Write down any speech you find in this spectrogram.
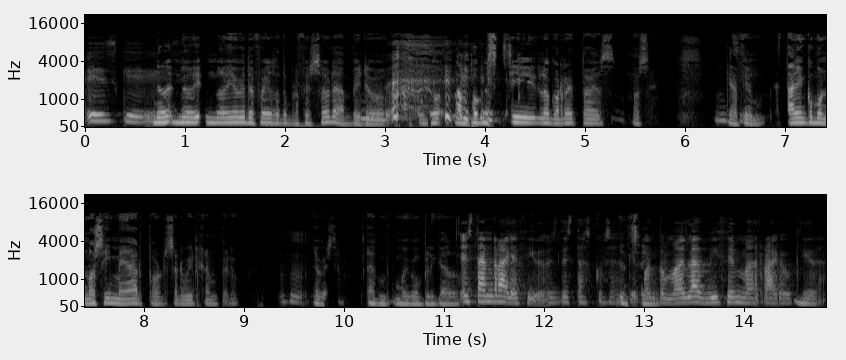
es que... No, no, no, digo que te fueras a tu profesora, pero tampoco, tampoco si lo correcto es, no sé. Está bien como no mear por ser virgen, pero yo qué sé, es muy complicado. Está enrarecido, es de estas cosas que cuanto más las dicen, más raro mm. queda.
